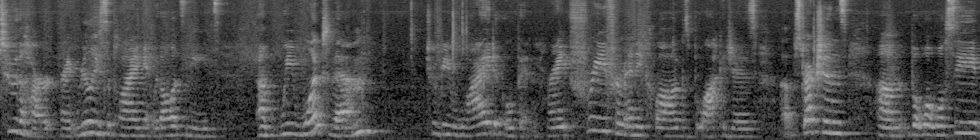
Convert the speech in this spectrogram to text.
to the heart, right, really supplying it with all its needs, um, we want them to be wide open, right, free from any clogs, blockages, obstructions, um, but what we'll see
